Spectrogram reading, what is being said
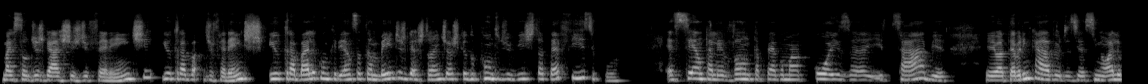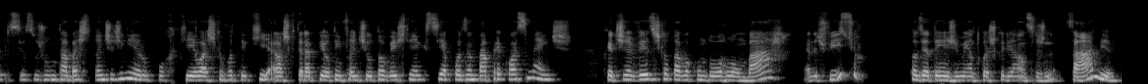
mas são desgastes diferentes e o diferentes e o trabalho com criança também é desgastante, acho que do ponto de vista até físico. É senta, levanta, pega uma coisa e sabe? Eu até brincava, eu dizia assim, olha, eu preciso juntar bastante dinheiro porque eu acho que eu vou ter que, acho que terapeuta infantil talvez tenha que se aposentar precocemente, porque tinha vezes que eu estava com dor lombar, era difícil fazer atendimento com as crianças, sabe?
